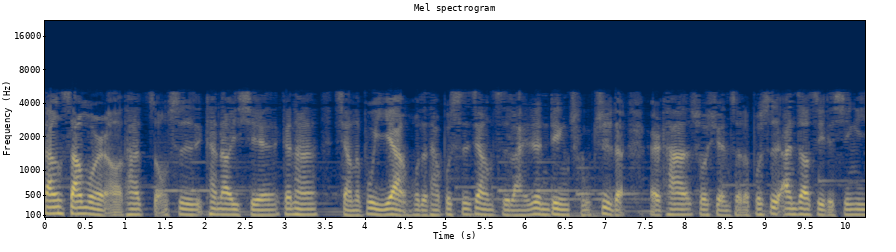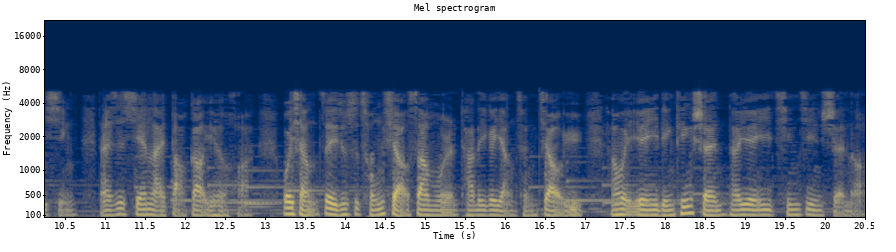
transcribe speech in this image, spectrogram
当 Summer 哦，他总是看到一些跟他想的不一样，或者他不是这样子来认定处置的，而他所选择的不是按照自己的心意行，乃是先来祷告耶和华。我想这也就是从小 Summer 他的一个养成教育，他会愿意聆听神，他愿意亲近神哦。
